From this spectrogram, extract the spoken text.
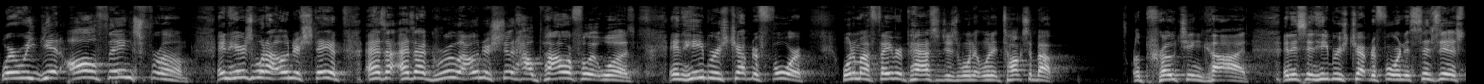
where we get all things from. And here's what I understand. As I, as I grew, I understood how powerful it was. In Hebrews chapter 4, one of my favorite passages when it, when it talks about approaching God. And it's in Hebrews chapter 4, and it says this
